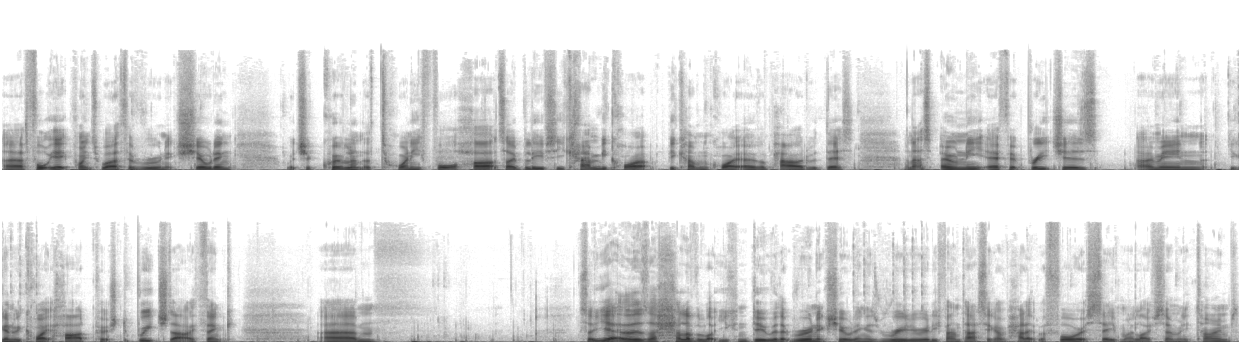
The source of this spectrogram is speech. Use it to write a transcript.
uh, 48 points worth of runic shielding, which equivalent of 24 hearts, I believe. So you can be quite become quite overpowered with this, and that's only if it breaches. I mean, you're going to be quite hard pushed to breach that, I think. Um, So yeah, there's a hell of a lot you can do with it. Runic shielding is really, really fantastic. I've had it before. It's saved my life so many times.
